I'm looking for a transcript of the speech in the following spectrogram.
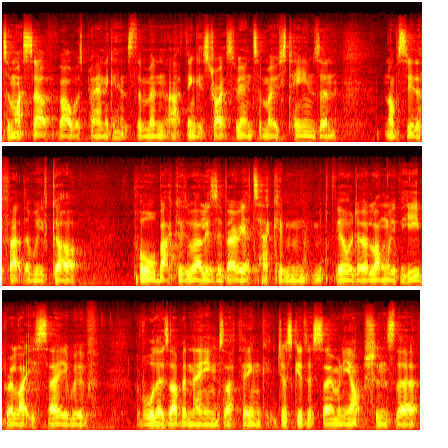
to myself if I was playing against them, and I think it strikes fear into most teams. And, and obviously the fact that we've got Paul back as well is a very attacking midfielder, along with Ibra, like you say, with with all those other names. I think it just gives us so many options that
